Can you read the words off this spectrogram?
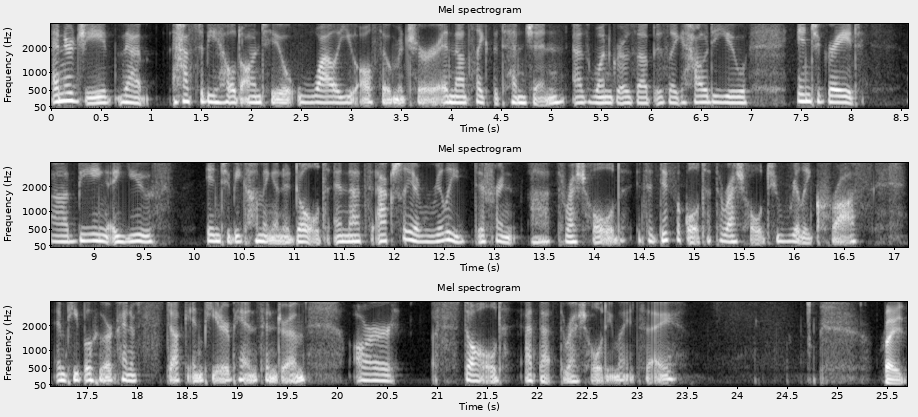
energy that has to be held onto while you also mature. And that's like the tension as one grows up is like how do you integrate uh, being a youth into becoming an adult? And that's actually a really different uh, threshold. It's a difficult threshold to really cross. And people who are kind of stuck in peter pan syndrome are stalled at that threshold you might say. Right.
